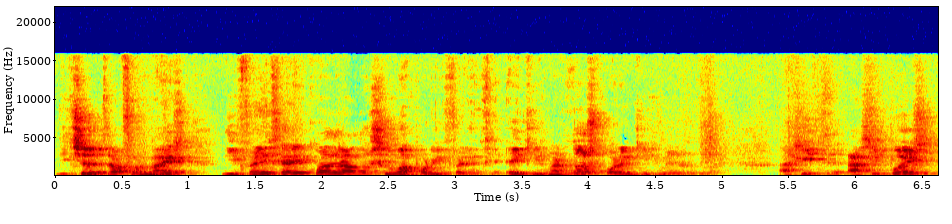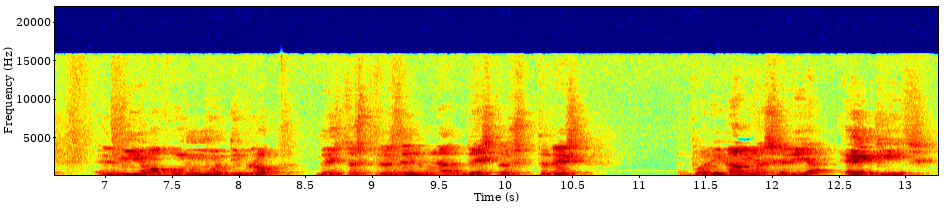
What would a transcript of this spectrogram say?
dicho de otra forma, es diferencia de cuadrado suma por diferencia, x más 2 por x menos 2. Así, así pues, el mínimo común múltiplo de estos tres, de estos tres polinomios sería x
